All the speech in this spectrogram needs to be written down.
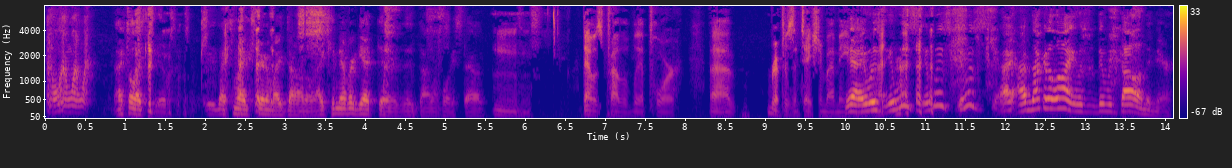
That's all I can do. That's my extent of my Donald. I can never get the, the Donald voice down. hmm That was probably a poor uh, representation by me. Yeah, it was. It was. It was. It was. I, I'm not gonna lie. It was. There was Gollum in there.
